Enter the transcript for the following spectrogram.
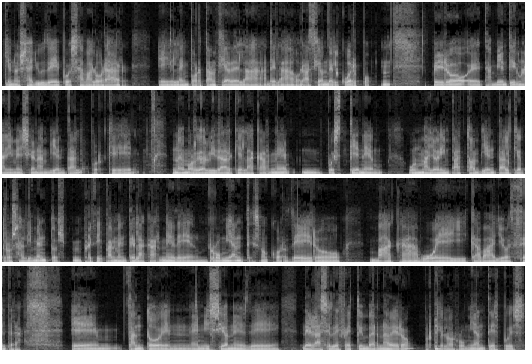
que nos ayude pues a valorar eh, la importancia de la, de la oración del cuerpo. Pero eh, también tiene una dimensión ambiental, porque no hemos de olvidar que la carne mm, pues tiene un mayor impacto ambiental que otros alimentos, principalmente la carne de rumiantes, ¿no? cordero, vaca, buey, caballo, etcétera. Eh, tanto en emisiones de, de gases de efecto invernadero, porque los rumiantes pues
